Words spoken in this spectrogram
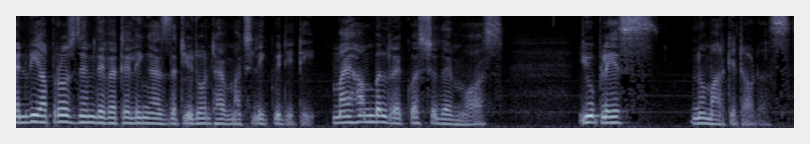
When we approached them, they were telling us that you don't have much liquidity. My humble request to them was you place no market orders,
